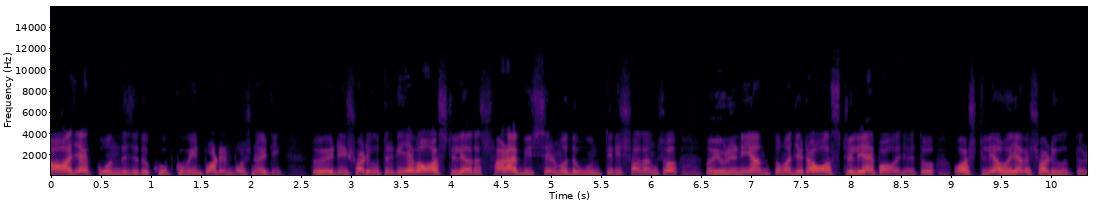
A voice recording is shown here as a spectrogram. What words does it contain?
পাওয়া যায় কোন দেশে? তো খুব খুব ইম্পর্টেন্ট প্রশ্ন এটি। তো এটির সঠিক উত্তর কি যাবে? অস্ট্রেলিয়া। অর্থাৎ সারা বিশ্বের মধ্যে উনত্রিশ শতাংশ ইউরেনিয়াম তোমার যেটা অস্ট্রেলিয়ায় পাওয়া যায়। তো অস্ট্রেলিয়া হয়ে যাবে সঠিক উত্তর।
